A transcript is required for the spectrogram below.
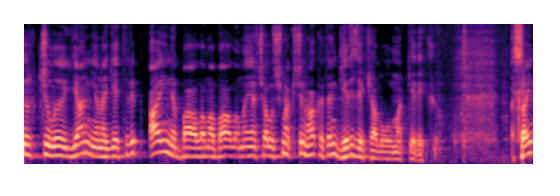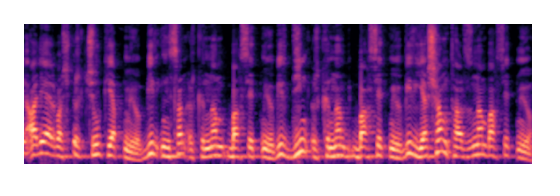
ırkçılığı yan yana getirip aynı bağlama bağlamaya çalışmak için hakikaten geri zekalı olmak gerekiyor. Sayın Ali Erbaş ırkçılık yapmıyor. Bir insan ırkından bahsetmiyor. Bir din ırkından bahsetmiyor. Bir yaşam tarzından bahsetmiyor.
